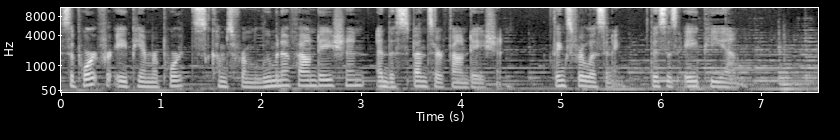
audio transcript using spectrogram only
Support for APM Reports comes from Lumina Foundation and the Spencer Foundation. Thanks for listening. This is APM.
